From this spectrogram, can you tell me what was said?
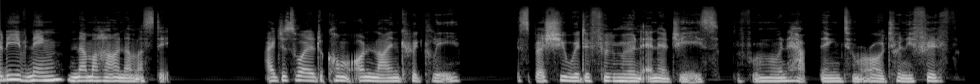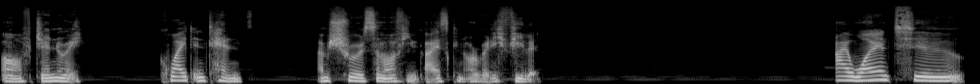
Good evening, Namaha Namaste. I just wanted to come online quickly, especially with the full moon energies. The full moon happening tomorrow, 25th of January. Quite intense. I'm sure some of you guys can already feel it. I wanted to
